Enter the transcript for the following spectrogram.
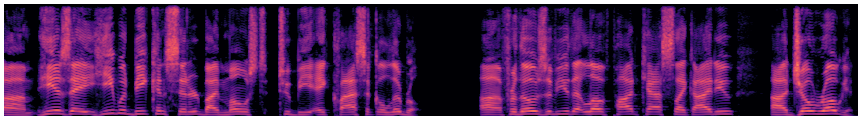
Um, he is a he would be considered by most to be a classical liberal. Uh, for those of you that love podcasts like I do, uh, Joe Rogan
